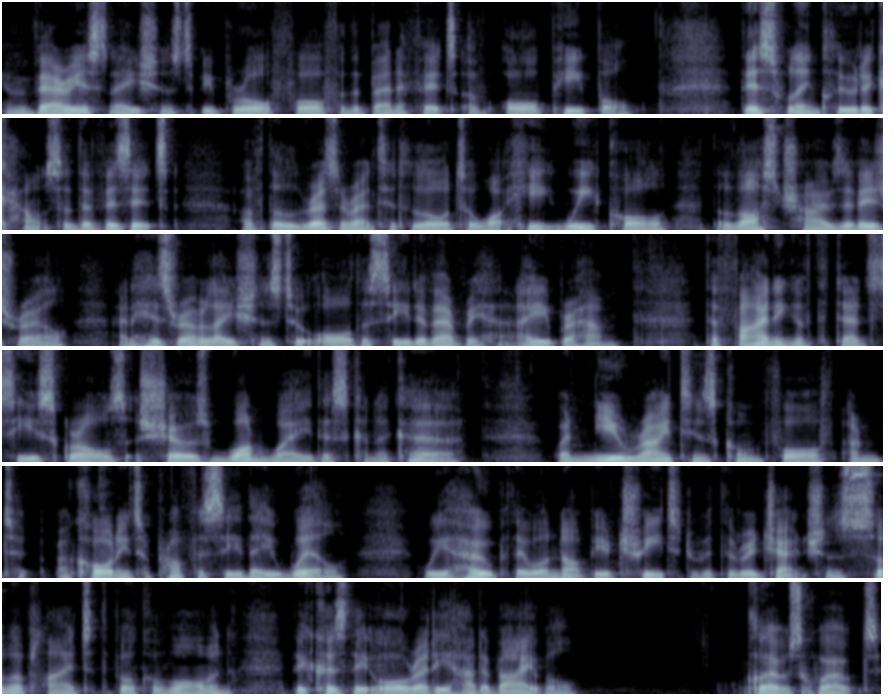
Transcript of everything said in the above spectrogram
in various nations to be brought forth for the benefit of all people. This will include accounts of the visit of the resurrected Lord to what he, we call the lost tribes of Israel and his revelations to all the seed of Abraham. The finding of the Dead Sea Scrolls shows one way this can occur. When new writings come forth, and according to prophecy they will, we hope they will not be treated with the rejection some applied to the Book of Mormon because they already had a Bible. Close quote.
